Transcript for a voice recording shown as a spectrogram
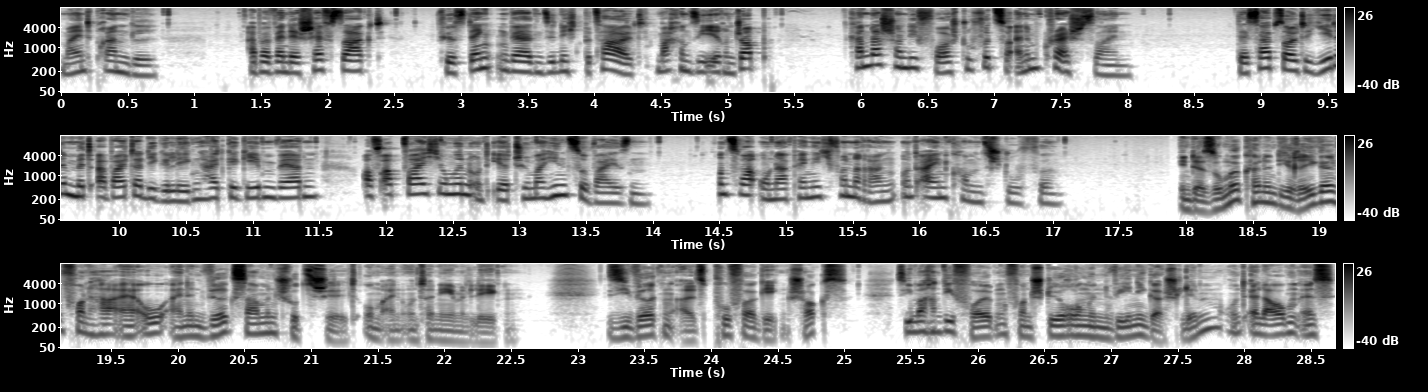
meint Brandl. Aber wenn der Chef sagt, fürs Denken werden Sie nicht bezahlt, machen Sie Ihren Job, kann das schon die Vorstufe zu einem Crash sein. Deshalb sollte jedem Mitarbeiter die Gelegenheit gegeben werden, auf Abweichungen und Irrtümer hinzuweisen, und zwar unabhängig von Rang und Einkommensstufe. In der Summe können die Regeln von HRO einen wirksamen Schutzschild um ein Unternehmen legen. Sie wirken als Puffer gegen Schocks, sie machen die Folgen von Störungen weniger schlimm und erlauben es,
